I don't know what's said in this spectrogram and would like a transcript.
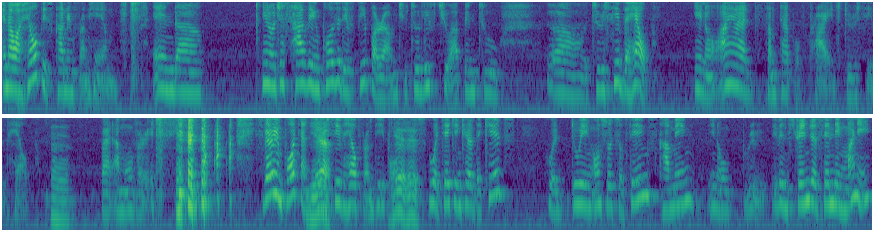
and our help is coming from him. And uh, you know, just having positive people around you to lift you up and to uh, to receive the help. You know, I had some type of pride to receive help, mm. but I'm over it. it's very important yeah. to receive help from people. Yeah, it is. Who are taking care of the kids, who are doing all sorts of things, coming, you know, re- even strangers sending money.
